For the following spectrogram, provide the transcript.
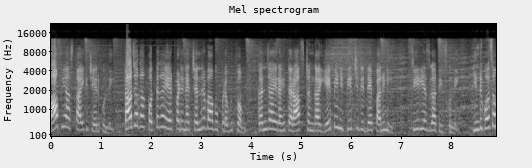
మాఫియా స్థాయికి చేరుకుంది. తాజాగా కొత్తగా ఏర్పడిన చంద్రబాబు ప్రభుత్వం గంజాయి రహిత రాష్ట్రంగా ఏపీని తీర్చిదిద్దే పనిని సీరియస్గా తీసుకుంది. ఇందుకోసం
